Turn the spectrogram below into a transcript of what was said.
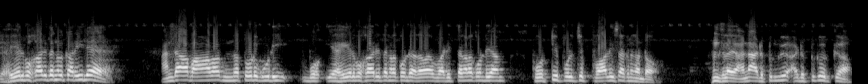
യഹയൽ ബുഖാരി തങ്ങൾക്ക് അറിയില്ലേ? എന്റെ ആ വാള ഇന്നത്തോട് കൂടി യഹയൽ ബുഖാരി തങ്ങളെ കൊണ്ട് അഥവാ വടിത്തങ്ങളെ കൊണ്ട് ഞാൻ പൊട്ടി പൊളിച്ച് പാളീസാക്കണം കണ്ടോ? മനസ്സിലായി? ഞാൻ അടുപ്പ് അടുപ്പ് വെക്കുക.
